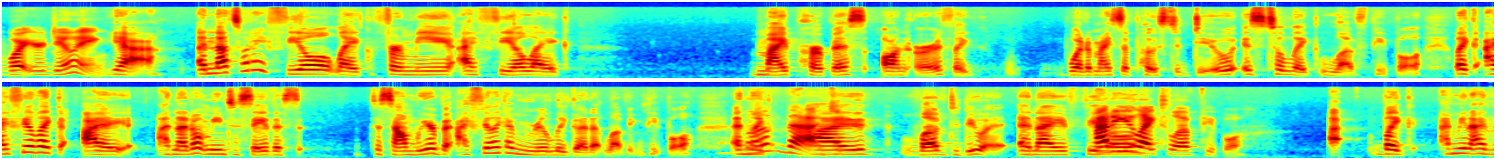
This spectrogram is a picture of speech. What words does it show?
what you're doing. Yeah. And that's what I feel like for me, I feel like my purpose on earth, like what am I supposed to do is to like love people. Like I feel like I and I don't mean to say this to sound weird, but I feel like I'm really good at loving people. And like that. I love to do it. And I feel How do you like to love people? like I mean I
